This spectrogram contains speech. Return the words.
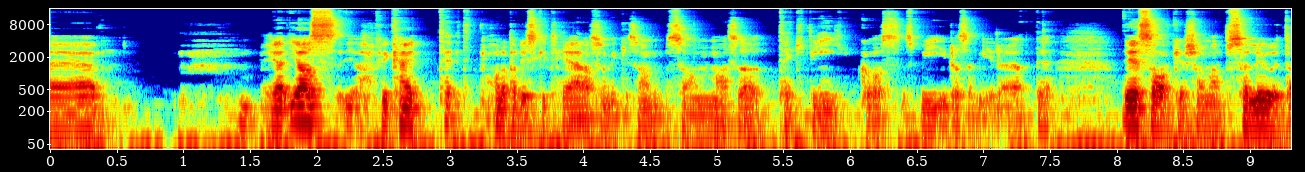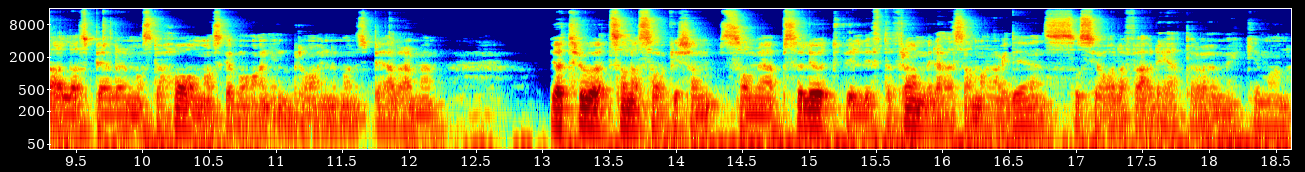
Uh, jag, jag, vi kan ju hålla på att diskutera så mycket som, som alltså, teknik och speed och så vidare. Att det, det är saker som absolut alla spelare måste ha om man ska vara en bra innebandyspelare. Men jag tror att sådana saker som, som jag absolut vill lyfta fram i det här sammanhanget det är ens sociala färdigheter och hur mycket man,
